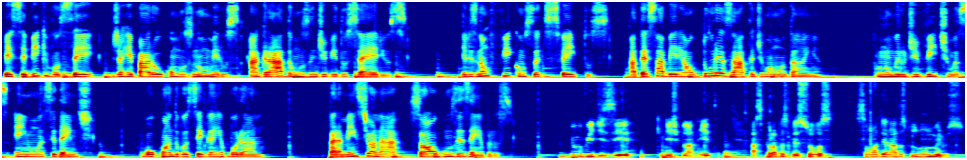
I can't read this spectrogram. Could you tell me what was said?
Percebi que você já reparou como os números agradam os indivíduos sérios. Eles não ficam satisfeitos até saberem a altura exata de uma montanha o número de vítimas em um acidente, ou quando você ganha por ano, para mencionar só alguns exemplos. Eu ouvi dizer que neste planeta as próprias pessoas são ordenadas por números.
